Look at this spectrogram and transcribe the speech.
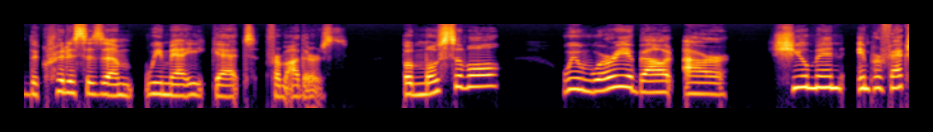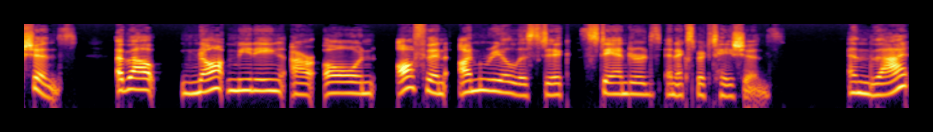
the criticism we may get from others. But most of all, we worry about our human imperfections, about not meeting our own often unrealistic standards and expectations. And that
